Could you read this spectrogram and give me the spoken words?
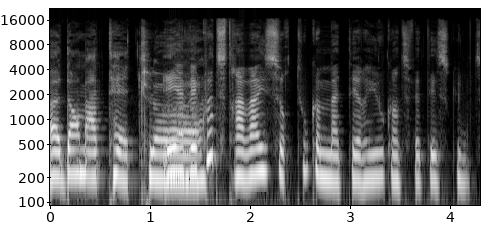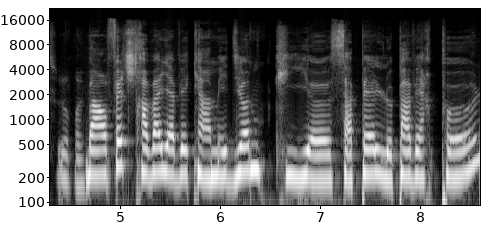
euh, dans ma tête. Là. Et avec quoi tu travailles surtout comme matériau quand tu fais tes sculptures? Ben, en fait, je travaille avec un médium qui euh, s'appelle le Paverpol.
